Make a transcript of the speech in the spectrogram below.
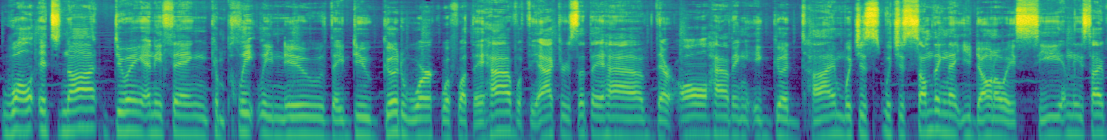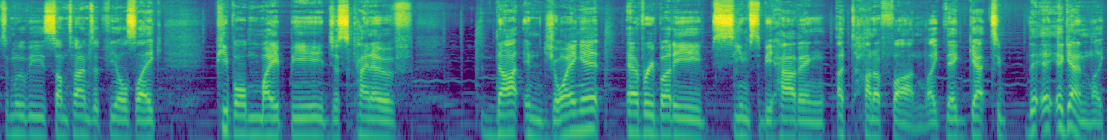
while it's not doing anything completely new, they do good work with what they have, with the actors that they have. They're all having a good time, which is which is something that you don't always see in these types of movies. Sometimes it feels like people might be just kind of not enjoying it. Everybody seems to be having a ton of fun. Like they get to they, again, like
